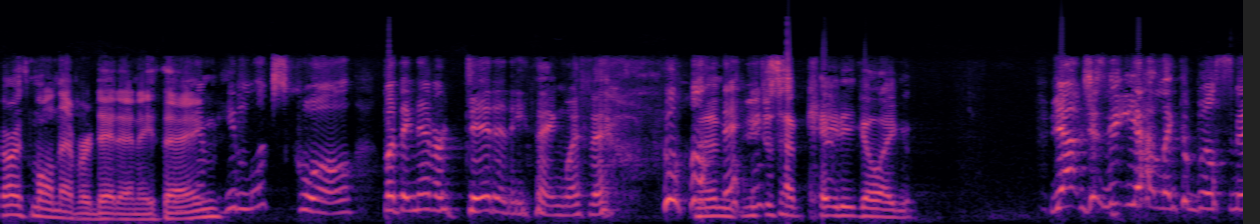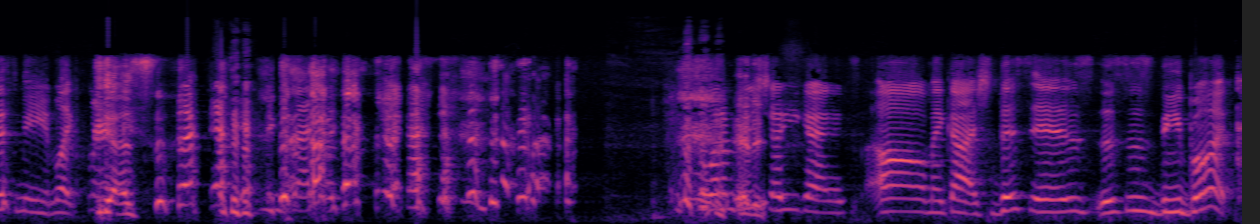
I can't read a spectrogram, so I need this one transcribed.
Darth Maul never did anything. he looks cool, but they never did anything with him. and you just have Katie going, yeah, just yeah, like the Will Smith meme, like Yes. exactly. So what I'm going to show you guys. Oh my gosh, this is this is the book.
